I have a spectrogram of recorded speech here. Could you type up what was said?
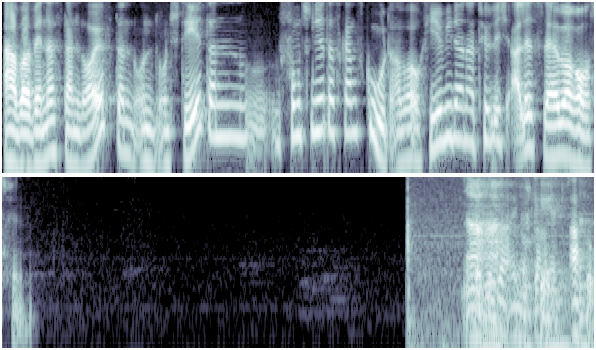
Aber wenn das dann läuft dann und, und steht, dann funktioniert das ganz gut. Aber auch hier wieder natürlich alles selber rausfinden. Aha, okay. Achso.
